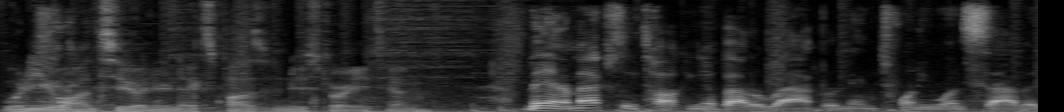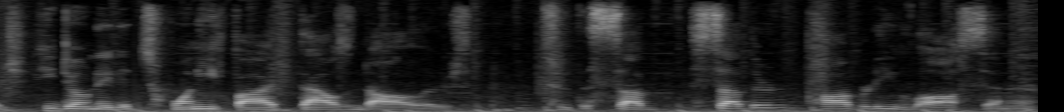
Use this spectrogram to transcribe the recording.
What are you on to on your next positive news story, Tim? Man, I'm actually talking about a rapper named 21 Savage. He donated $25,000 to the Sub- Southern Poverty Law Center,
